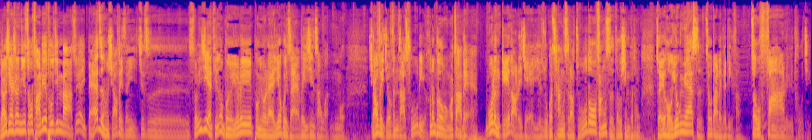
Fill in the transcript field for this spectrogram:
姚先生，你走法律途径吧。虽然一般这种消费争议，其实收音机前听众朋友有的朋友呢，也会在微信上问我，消费纠纷咋处理？很多朋友问我咋办？我能给到的建议，如果尝试了诸多方式都行不通，最后永远是走到那个地方，走法律途径。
